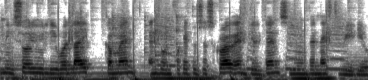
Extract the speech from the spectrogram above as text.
make sure you leave a like comment and don't forget to subscribe. Until then see you in the next video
